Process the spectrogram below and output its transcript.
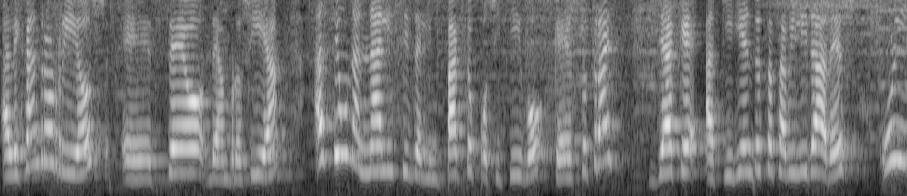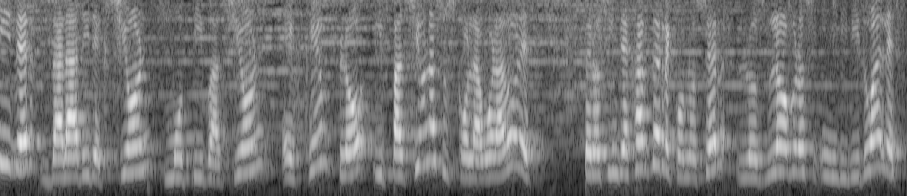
Alejandro Ríos, eh, CEO de Ambrosía, hace un análisis del impacto positivo que esto trae, ya que adquiriendo estas habilidades, un líder dará dirección, motivación, ejemplo y pasión a sus colaboradores, pero sin dejar de reconocer los logros individuales.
